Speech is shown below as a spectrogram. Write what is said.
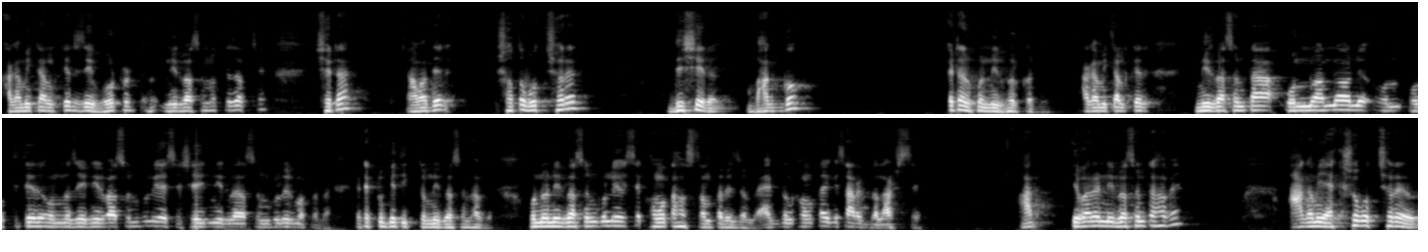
আগামীকালকের যে ভোট নির্বাচন হতে যাচ্ছে, সেটা আমাদের শত বৎসরের দেশের ভাগ্য এটার উপর নির্ভর করবে। আগামীকালকের নির্বাচনটা অন্যান্য অন- অতীতের অন্য যে নির্বাচনগুলি হয়েছে, সেই নির্বাচনগুলির মতো না। এটা একটু ব্যতিক্রম নির্বাচন হবে। অন্য নির্বাচনগুলি হয়েছে ক্ষমতা হস্তান্তরের জন্য। একদল ক্ষমতায় গেছে, আরেক দল আসছে। আর এবারের নির্বাচনটা হবে, আগামী একশো বছরের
